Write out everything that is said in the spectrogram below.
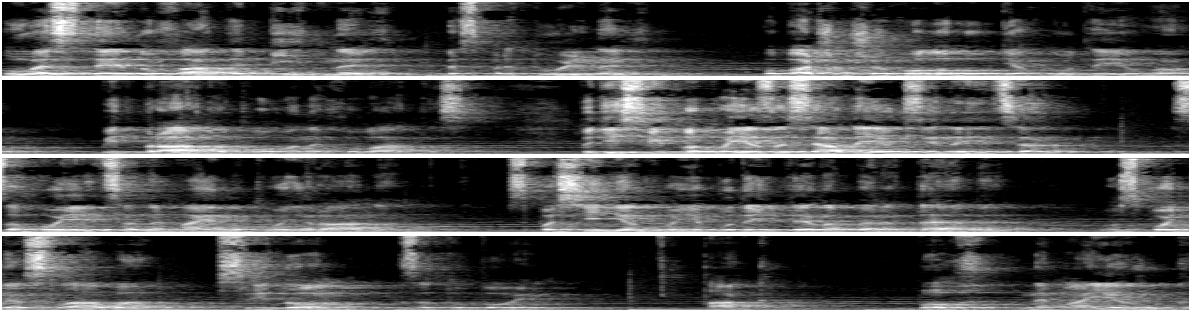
увести до хати бідних, безпритульних, побачивши голову, вдягнути його, від брата твого не ховатись. Тоді світло твоє засяде, як зіниця, загоїться негайно твоя рана. Спасіння твоє буде йти наперед тебе, Господня слава слідом за тобою. Так, Бог не має рук.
